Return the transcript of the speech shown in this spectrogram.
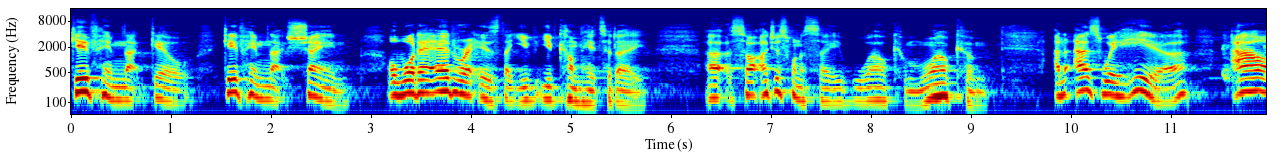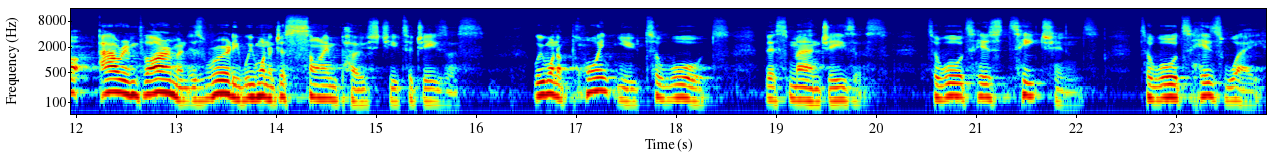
give Him that guilt, give Him that shame, or whatever it is that you've, you've come here today. Uh, so I just want to say welcome, welcome. And as we're here, our, our environment is really, we want to just signpost you to Jesus. We want to point you towards this man, Jesus, towards his teachings, towards his way,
